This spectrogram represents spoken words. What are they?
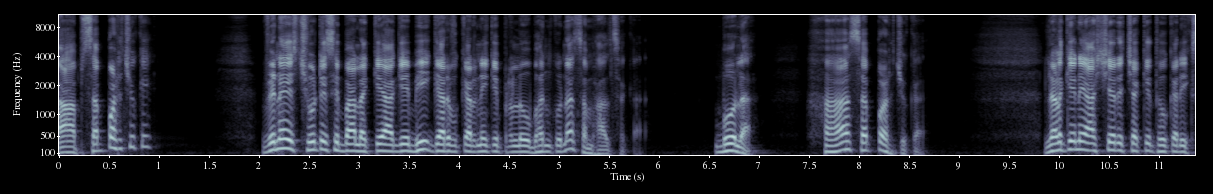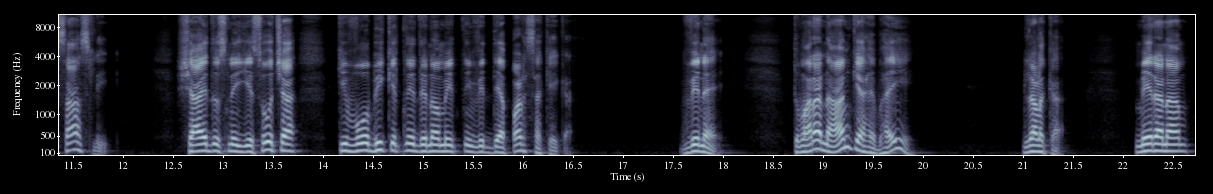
आप सब पढ़ चुके। विनय इस छोटे से बालक के आगे भी गर्व करने के प्रलोभन को न संभाल सका। बोला, हाँ, सब पढ़ चुका। लड़के ने आश्चर्यचकित होकर एक सांस ली। शायद उसने ये सोचा कि वो भी कितने दिनों में इतनी विद्या पढ़ सकेगा। विनय, तुम्हारा नाम क्या है भाई? लड़का, मेरा नाम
